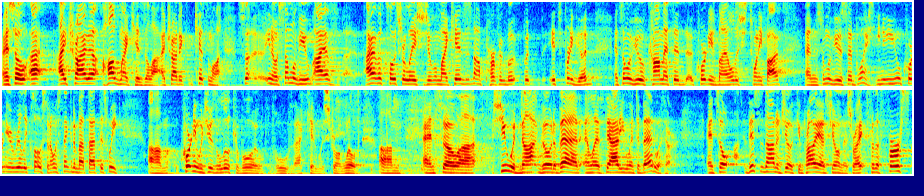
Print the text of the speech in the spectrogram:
And so I, I, try to hug my kids a lot. I try to kiss them a lot. So, you know, some of you, I have, I have a close relationship with my kids. It's not perfect, but, but it's pretty good. And some of you have commented, uh, Courtney's my oldest, she's 25, and some of you have said, boy, you know, you and Courtney are really close. And I was thinking about that this week. Um, Courtney, when she was a little kid, boy, ooh, that kid was strong willed. Um, and so uh, she would not go to bed unless daddy went to bed with her. And so uh, this is not a joke. You can probably ask Joan this, right? For the first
